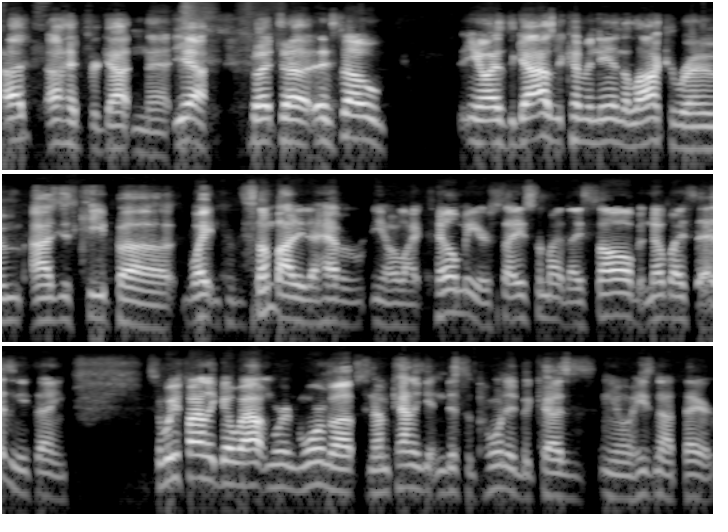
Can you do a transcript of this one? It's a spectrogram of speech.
I, I had forgotten that. Yeah, but uh, and so you know, as the guys are coming in the locker room, I just keep uh, waiting for somebody to have a you know like tell me or say somebody they saw, but nobody says anything. So we finally go out and we're in warm ups, and I'm kind of getting disappointed because you know he's not there.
